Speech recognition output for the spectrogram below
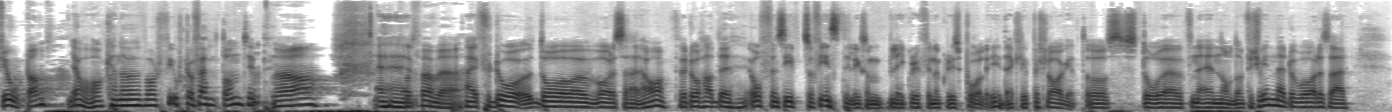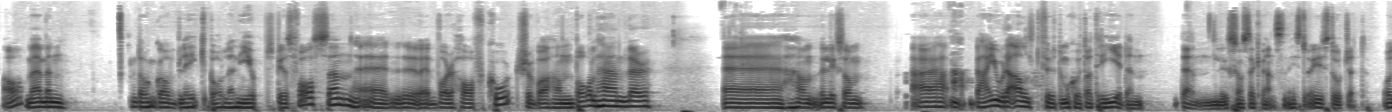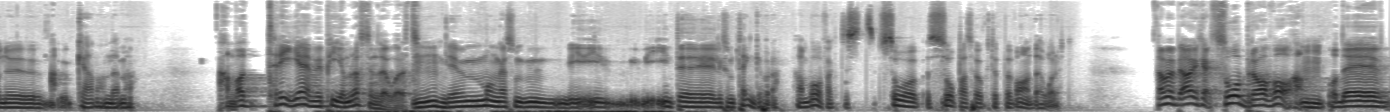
14? Ja, kan det ha varit 14-15 typ? Ja, Eh, för nej, för då, då var det så här, ja, för då hade, offensivt så finns det liksom Blake Griffin och Chris Paul i det Clippers-laget. Och då, när en av dem försvinner, då var det så här, ja, men, men de gav Blake bollen i uppspelsfasen. Eh, var det half court så var han ballhandler. Eh, han, liksom, eh, han, han gjorde allt förutom att skjuta treor den, den liksom sekvensen i, i stort sett. Och nu kan han det med. Han var trea i MVP-omröstningen det året. Mm, det är många som inte liksom tänker på det. Han var faktiskt så, så pass högt uppe var han det året. Ja men ja, exakt, så bra var han. Mm. Och det är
